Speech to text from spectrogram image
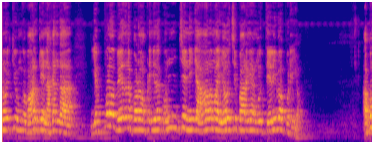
நோக்கி உங்க வாழ்க்கை நகர்ந்தா எவ்வளவு வேதனைப்படும் அப்படிங்கிறத கொஞ்சம் நீங்க ஆழமா யோசிச்சு பாருங்க உங்களுக்கு தெளிவா புரியும். அப்போ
